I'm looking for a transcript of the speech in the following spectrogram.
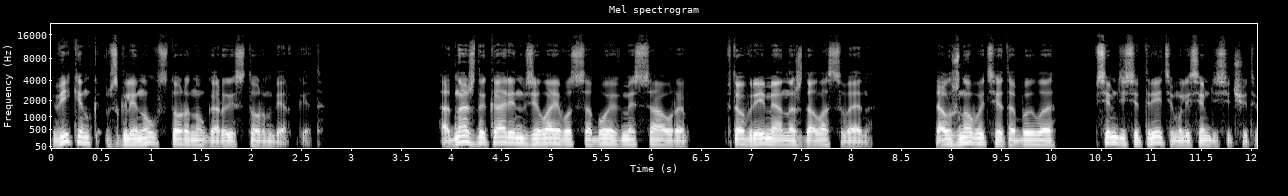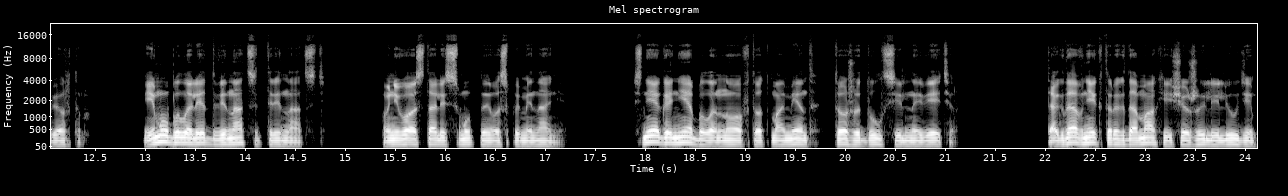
Викинг взглянул в сторону горы Стормбергет. Однажды Карин взяла его с собой в Мессауре. В то время она ждала Свена. Должно быть, это было в 73-м или 74-м. Ему было лет 12-13. У него остались смутные воспоминания. Снега не было, но в тот момент тоже дул сильный ветер. Тогда в некоторых домах еще жили люди.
